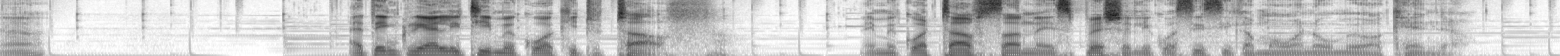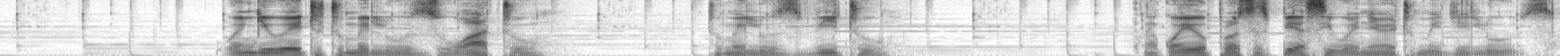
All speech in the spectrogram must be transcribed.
yeah? i think reality imekuwa kitu tough. Na imekuwa tough sana especially kwa sisi kama wanaume wa kenya. Wengi wetu tumelose watu tumelose vitu na kwa hiyo process pia si wenyewe tumejilose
